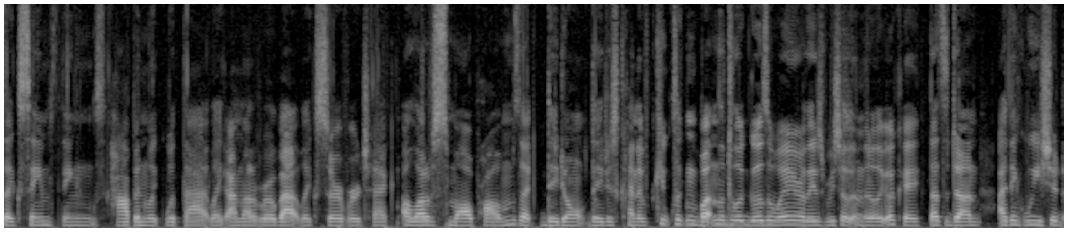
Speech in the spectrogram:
like same things happen like with that like i'm not a robot like server check. A lot of small problems that they don't they just kind of keep clicking buttons until it goes away or they just restart and they're like okay that's done. I think we should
